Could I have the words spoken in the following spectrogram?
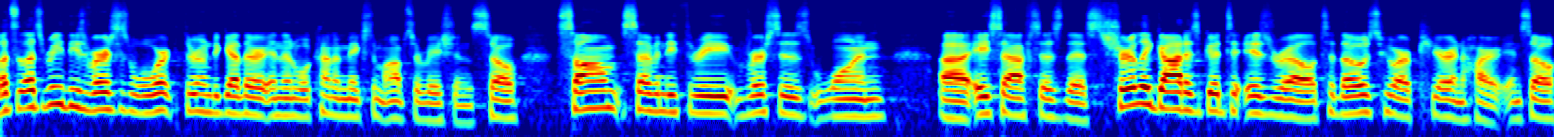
Let's, let's read these verses. We'll work through them together, and then we'll kind of make some observations. So, Psalm 73, verses 1, uh, Asaph says this Surely God is good to Israel, to those who are pure in heart. And so,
